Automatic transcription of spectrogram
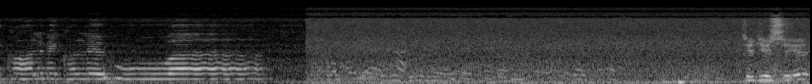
You call me call Did you see it?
